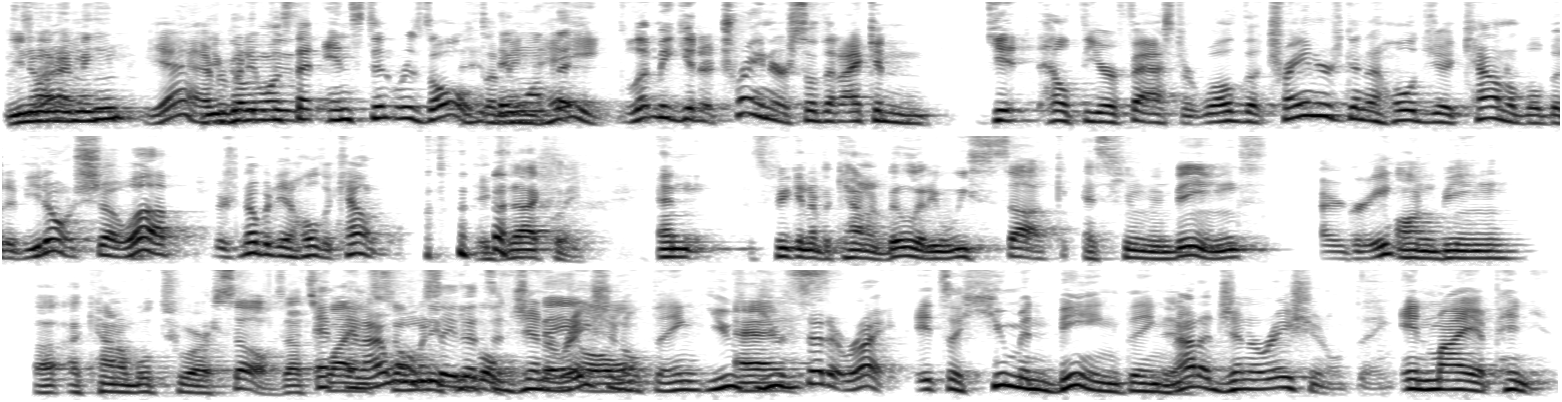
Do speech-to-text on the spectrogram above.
You know what I mean? Yeah, everybody wants through- that instant result. I mean, hey, let me get a trainer so that I can get healthier faster. Well, the trainer's going to hold you accountable, but if you don't show up, there's nobody to hold accountable. exactly. And speaking of accountability, we suck as human beings I agree. on being uh, accountable to ourselves. That's And, why and I won't say that's a generational thing. You, you said it right. It's a human being thing, not a generational thing, in my opinion.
